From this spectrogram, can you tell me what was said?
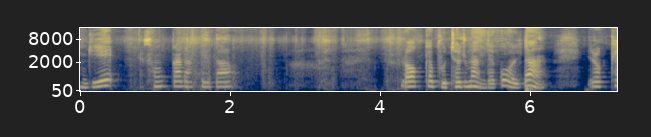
여기에 손가락에다 이렇게 붙여주면 안 되고 일단 이렇게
